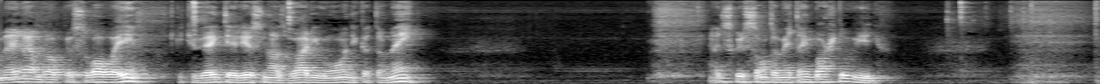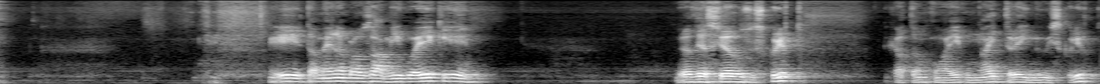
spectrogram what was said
Também lembrar o pessoal aí, que tiver interesse nas variônicas também, a descrição também está embaixo do vídeo. E também lembrar os amigos aí que agradecer aos inscritos, já estamos com aí com mais de 3 mil inscritos.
